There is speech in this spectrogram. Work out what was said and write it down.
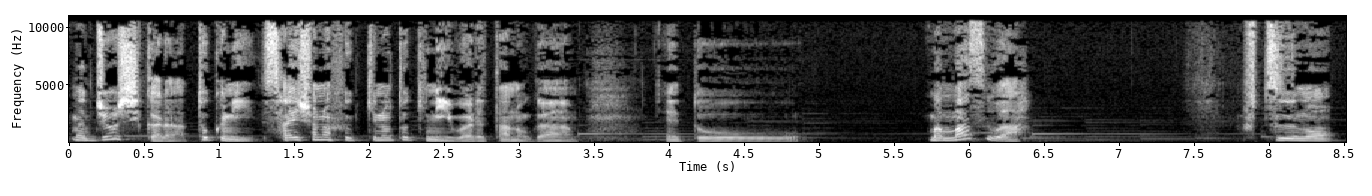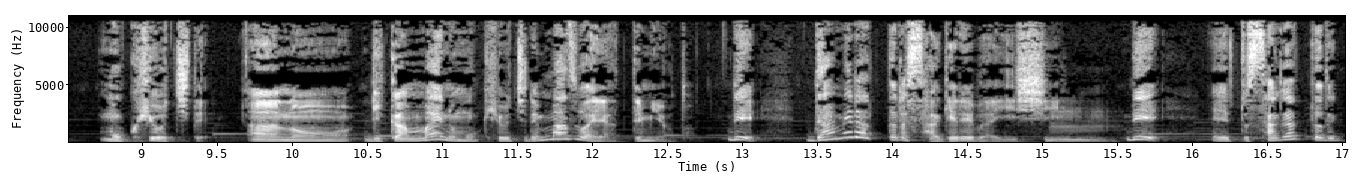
まあ、上司から特に最初の復帰の時に言われたのが、えっとまあ、まずは普通の目標値で、あの、罹患前の目標値でまずはやってみようと。で、ダメだったら下げればいいし、うん、で、えっ、と、下がった時、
